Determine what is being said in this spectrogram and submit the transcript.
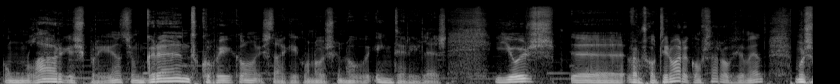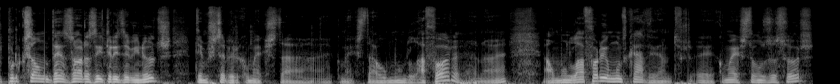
com larga experiência, um grande currículo, está aqui connosco no Interilhas. E hoje uh, vamos continuar a conversar, obviamente, mas porque são 10 horas e 30 minutos, temos de saber como é que está, como é que está o mundo lá fora, não é? Há um mundo lá fora e um mundo cá dentro. Uh, como é que estão os Açores?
